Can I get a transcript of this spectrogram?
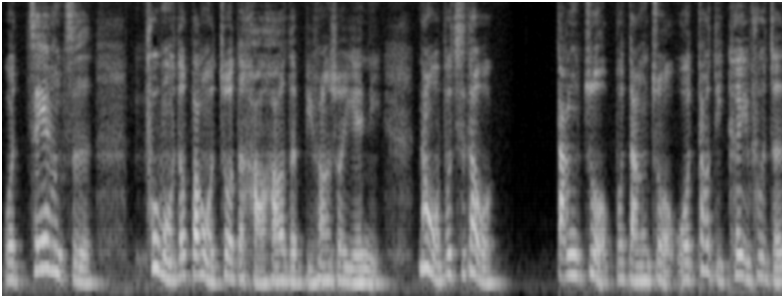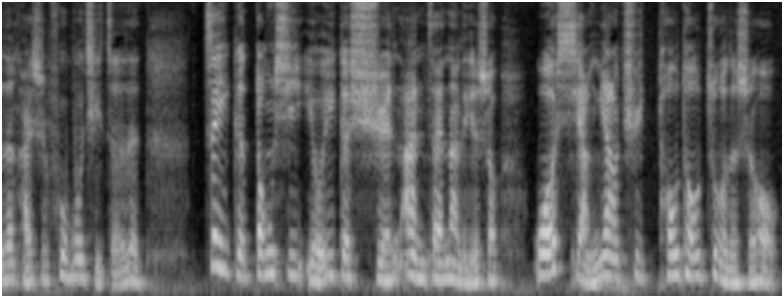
我这样子，父母都帮我做得好好的，比方说妍妮，那我不知道我当做不当做，我到底可以负责任还是负不起责任？这个东西有一个悬案在那里的时候，我想要去偷偷做的时候，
